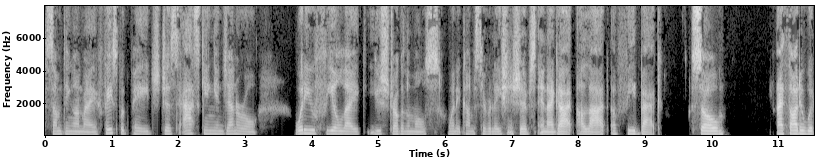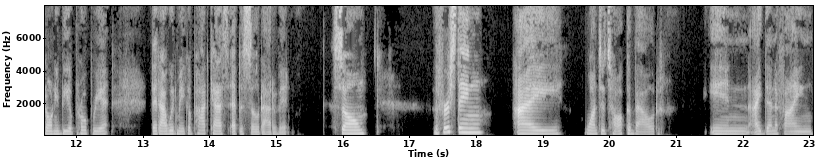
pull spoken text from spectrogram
something on my Facebook page just asking in general, what do you feel like you struggle the most when it comes to relationships? And I got a lot of feedback. So, I thought it would only be appropriate that I would make a podcast episode out of it. So the first thing I want to talk about in identifying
